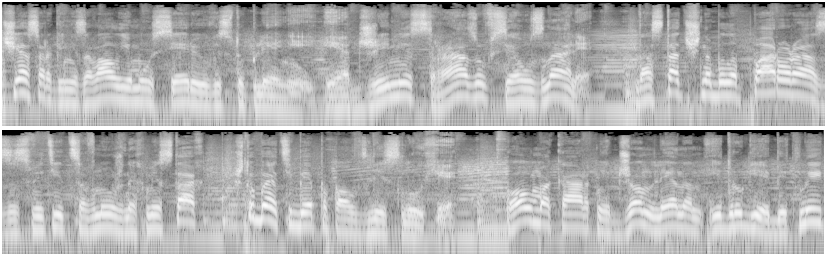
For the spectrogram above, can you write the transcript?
Чес организовал ему серию выступлений, и от Джимми сразу все узнали. Достаточно было пару раз засветиться в нужных местах, чтобы о тебе поползли слухи. Пол Маккартни, Джон Леннон и другие битлы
